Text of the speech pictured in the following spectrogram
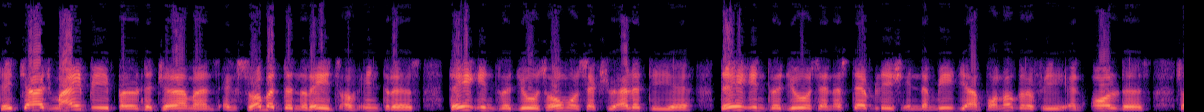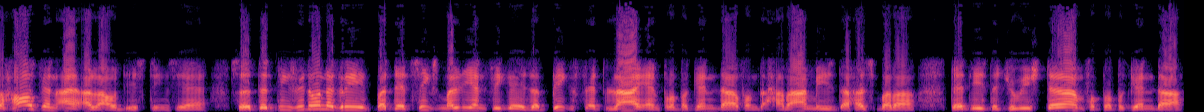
they charge my people, the Germans, exorbitant rates of interest. They introduce homosexuality here. They introduce and establish in the media pornography and all this. So how can I allow these things here? Certain things we don't agree, but that six million figure is a big fat lie and propaganda from the Haramis, the Hasbara. That is the Jewish term for propaganda.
